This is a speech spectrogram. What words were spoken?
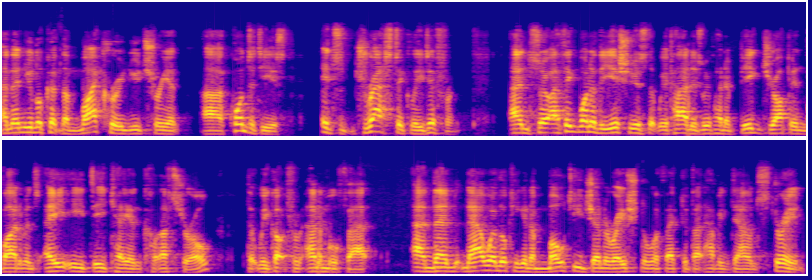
and then you look at the micronutrient uh, quantities, it's drastically different. And so I think one of the issues that we've had is we've had a big drop in vitamins A, E, D, K, and cholesterol that we got from animal fat. And then now we're looking at a multi generational effect of that having downstream.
